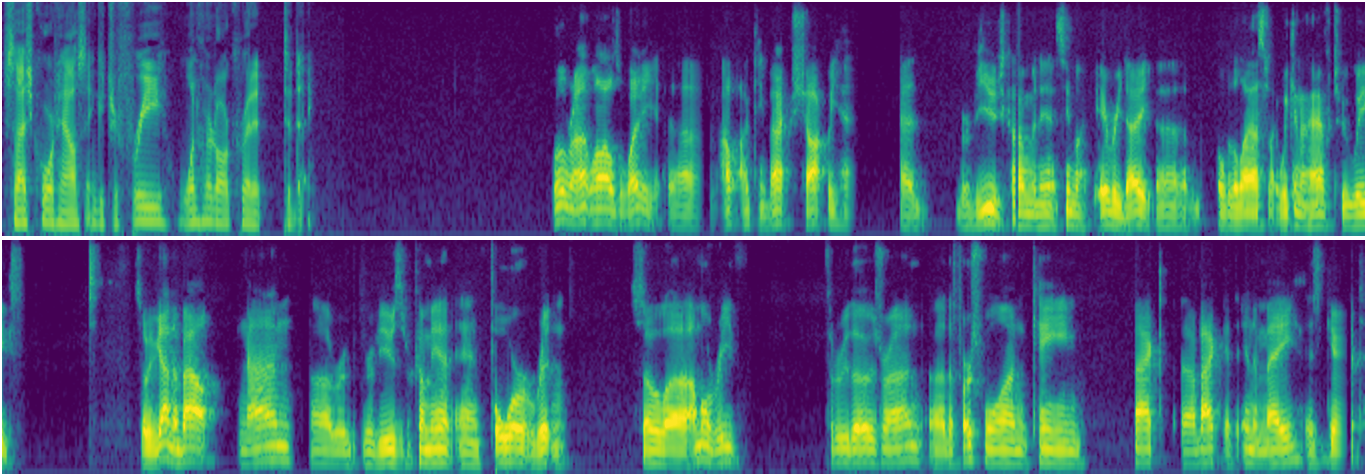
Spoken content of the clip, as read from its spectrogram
slash courthouse and get your free $100 credit today. Well, right while I was away, uh, I, I, came back shocked. We had, had reviews coming in. It seemed like every day uh, over the last like week and a half, two weeks. So we've gotten about nine uh, re- reviews that have come in and four written. So uh, I'm gonna read through those. Ryan, uh, the first one came back uh, back at the end of May. Is Garrett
